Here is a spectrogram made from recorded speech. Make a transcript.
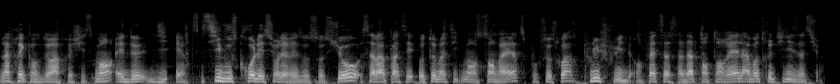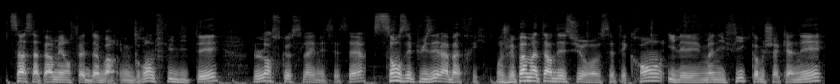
la fréquence de rafraîchissement est de 10 Hz. Si vous scrollez sur les réseaux sociaux, ça va passer automatiquement en 120 Hz pour que ce soit plus fluide. En fait, ça s'adapte en temps réel à votre utilisation. Ça, ça permet en fait d'avoir une grande fluidité lorsque cela est nécessaire, sans épuiser la batterie. Bon, je ne vais pas m'attarder sur euh, cet écran, il est magnifique comme chaque année,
